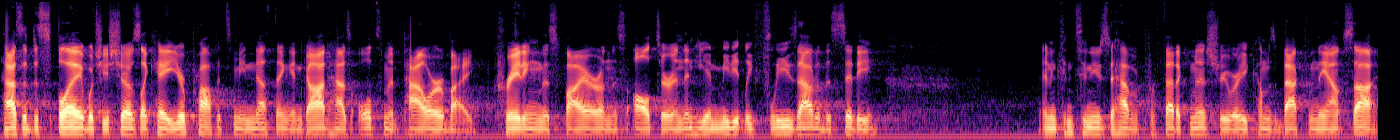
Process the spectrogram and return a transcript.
has a display which he shows, like, hey, your prophets mean nothing, and God has ultimate power by creating this fire on this altar. And then he immediately flees out of the city and continues to have a prophetic ministry where he comes back from the outside,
